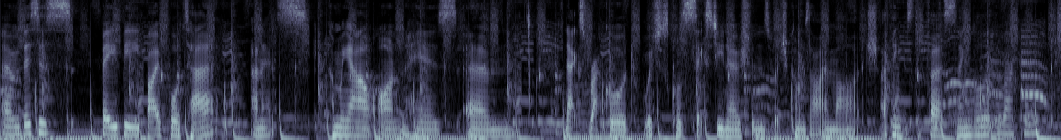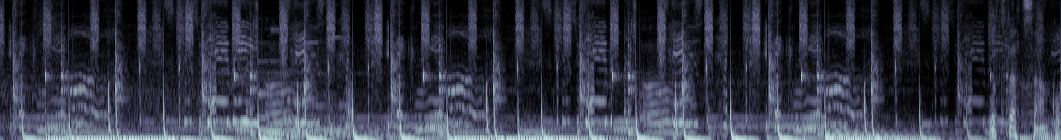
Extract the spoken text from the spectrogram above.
Um, this is Baby by Four Tet, and it's coming out on his um, next record, which is called 16 Oceans, which comes out in March. I think it's the first single of the record. What's that sample?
